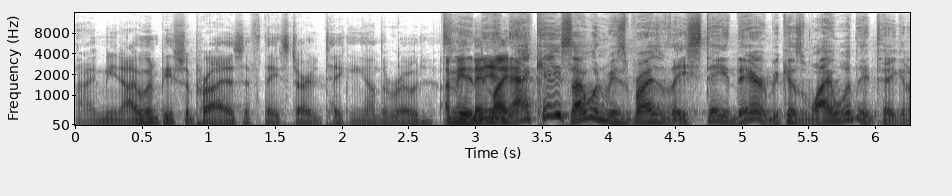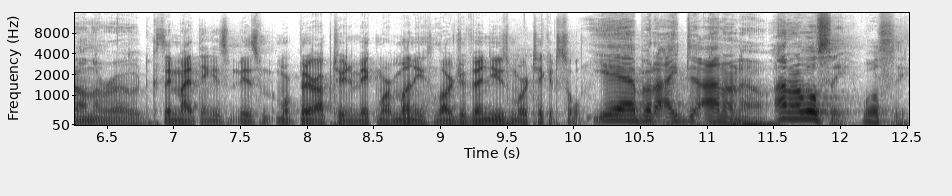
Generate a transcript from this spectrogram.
I mean, I wouldn't be surprised if they started taking it on the road. I mean, in, they in might that case, I wouldn't be surprised if they stayed there because why would they take it on the road? because they might think it's, it's more better opportunity to make more money, larger venues, more tickets sold. Yeah, but I, I don't know. I don't know. We'll see. We'll see.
